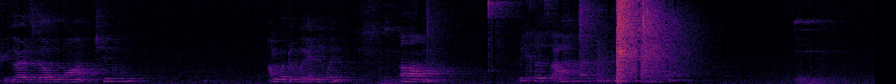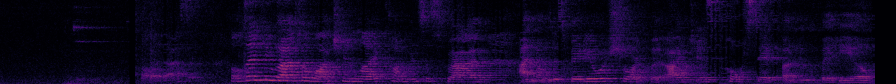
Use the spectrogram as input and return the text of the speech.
If you guys don't want to, I'm gonna do it anyway. Um, because not gonna do it Oh, thank you guys for watching. Like, comment, subscribe. I know this video is short, but I just posted a new video.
